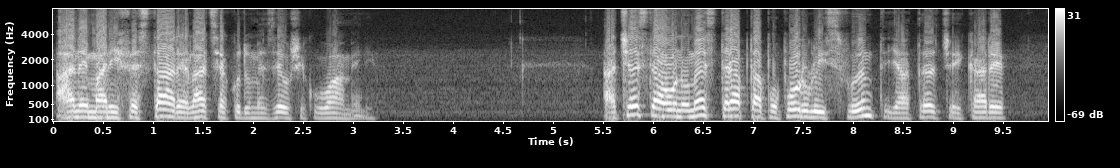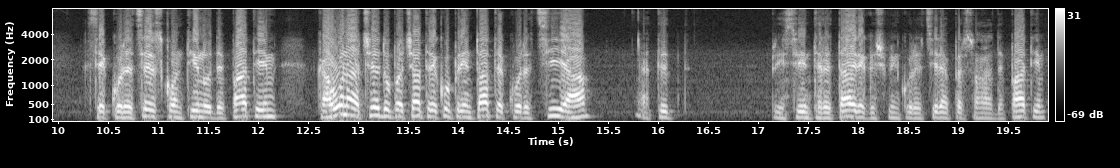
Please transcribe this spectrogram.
a ne manifesta relația cu Dumnezeu și cu oamenii. Acestea o numesc treapta poporului sfânt, iată, cei care se curățesc continuu de patim, ca una ce, după ce a trecut prin toată curăția, atât prin Sfintele Taine, cât și prin curățirea personală de patim,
